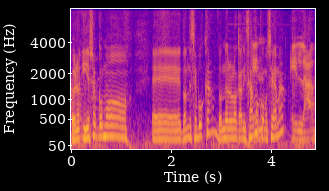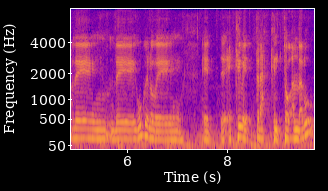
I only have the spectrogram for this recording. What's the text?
Bueno, ¿y eso cómo, eh, dónde se busca? ¿Dónde lo localizamos? En- ¿Cómo se llama? En la app de, de Google o de... eh, escribe transcriptor andaluz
